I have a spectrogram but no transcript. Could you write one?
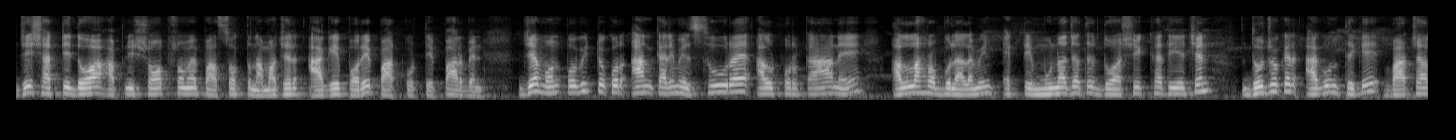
যে সাতটি দোয়া আপনি সব সময় পাঁচ ওয়াক্ত নামাজের আগে পরে পাঠ করতে পারবেন। যেমন, পবিত্র কোরআন কারিমের সুরায় আল ফুরকানে আল্লাহ রব্বুল আলমিন একটি মুনাজাতের দোয়া শিক্ষা দিয়েছেন, দোজকের আগুন থেকে বাঁচার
